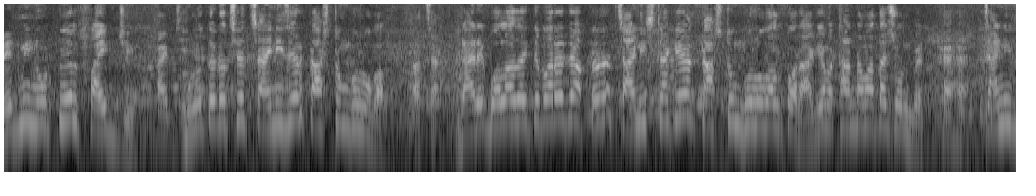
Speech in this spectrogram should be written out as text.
Redmi Note twelve five G 5G মূলত এটা হচ্ছে চাইনিজের কাস্টম গ্লোবাল আচ্ছা। ডাইরেক্ট বলা যাইতে পারে যে আপনারা চাইনিজটাকে কাস্টম গ্লোবাল করা। আগে ঠান্ডা মাথায় শুনবেন। হ্যাঁ, হ্যাঁ। চাইনিজ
